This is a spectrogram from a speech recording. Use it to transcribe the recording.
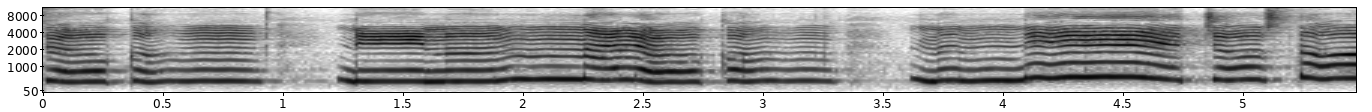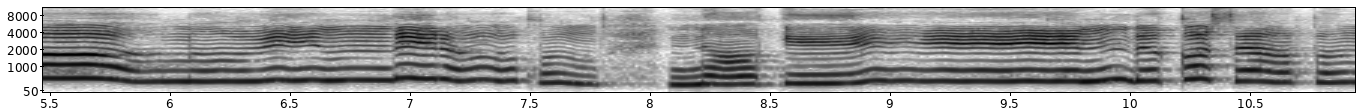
శోకం నేనున్న లోకం నన్నే చూస్తాను నవ్వింది రూపం నాకే ఎందుకు శాపం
